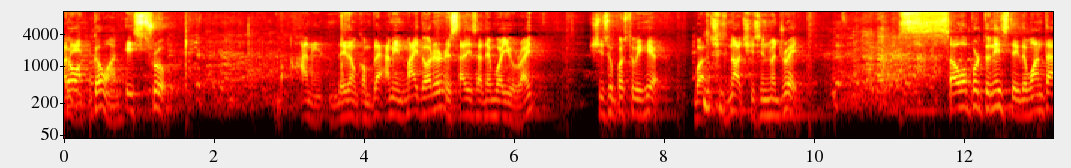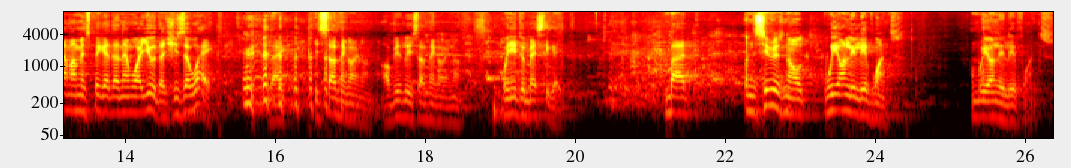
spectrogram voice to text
Go mean, on- go on. It's true. I mean, they don't complain. I mean, my daughter studies at NYU, right? She's supposed to be here. Well, she's not. She's in Madrid. So opportunistic. The one time I'm speaking at NYU that she's away. Like, it's something going on. Obviously, something going on. We need to investigate. But on a serious note, we only live once. And we only live once.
